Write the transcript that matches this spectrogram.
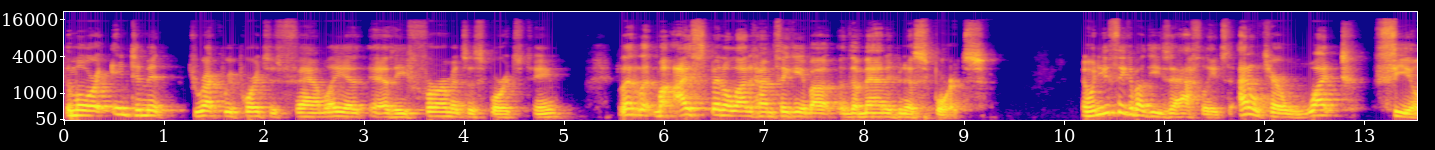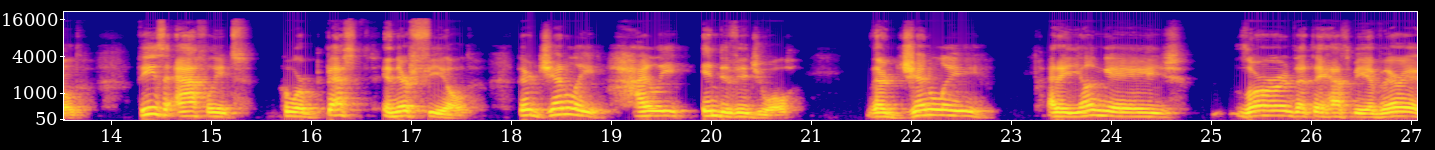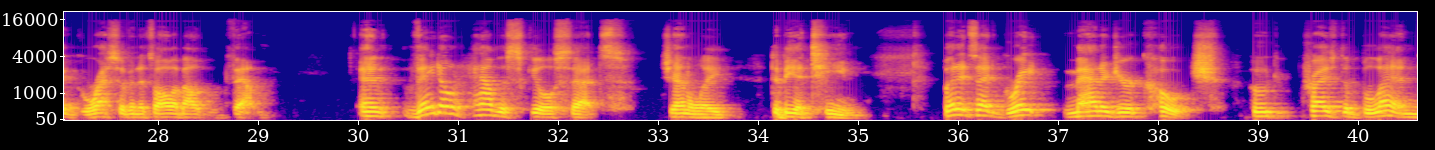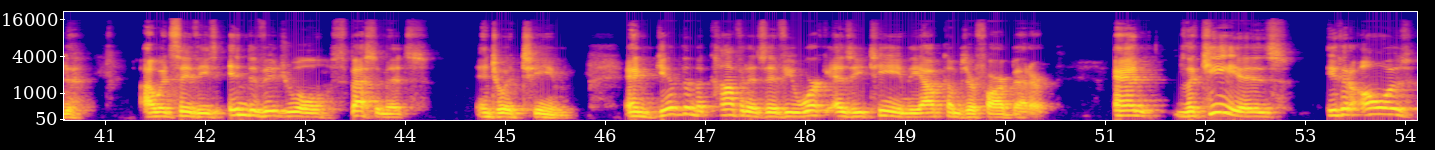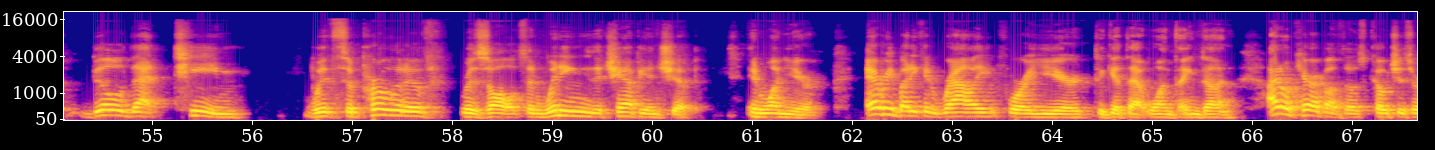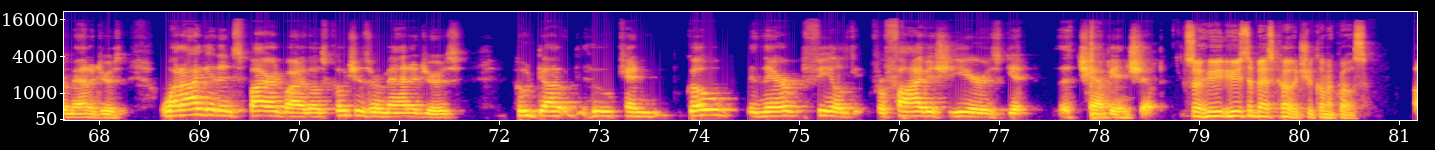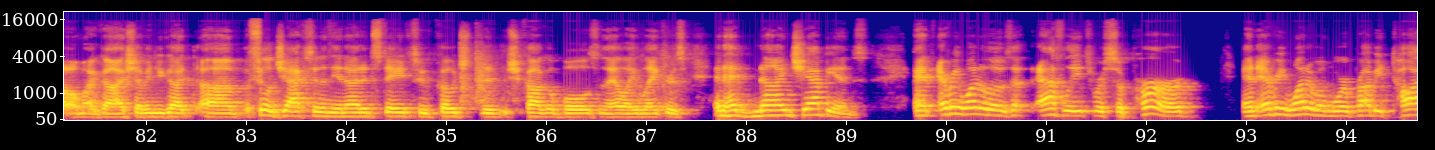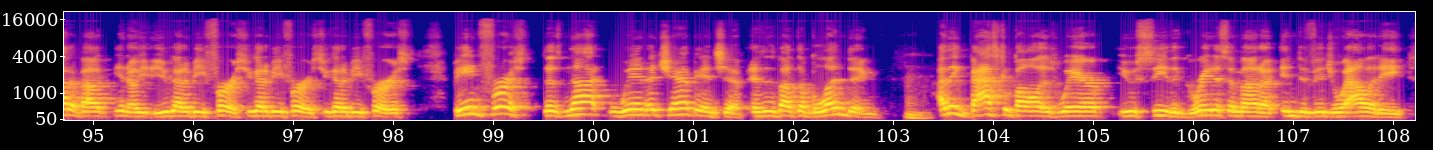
The more intimate direct reports is family as, as a firm it's a sports team. Let, let my, i spend a lot of time thinking about the management of sports. And when you think about these athletes i don't care what field these athletes who are best in their field they're generally highly individual. they're generally at a young age learn that they have to be very aggressive and it's all about them. And they don't have the skill sets generally to be a team. But it's that great manager coach who tries to blend, I would say, these individual specimens into a team and give them the confidence that if you work as a team, the outcomes are far better. And the key is you can always build that team with superlative results and winning the championship in one year. Everybody can rally for a year to get that one thing done. I don't care about those coaches or managers. What I get inspired by are those coaches or managers who do, who can go in their field for five-ish years get the championship. So who, who's the best coach you come across? Oh my gosh! I mean, you got uh, Phil Jackson in the United States, who coached the Chicago Bulls and the LA Lakers, and had nine champions. And every one of those athletes were superb, and every one of them were probably taught about, you know, you got to be first, you got to be first, you got to be first. Being first does not win a championship. It is about the blending. Mm. I think basketball is where you see the greatest amount of individuality,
